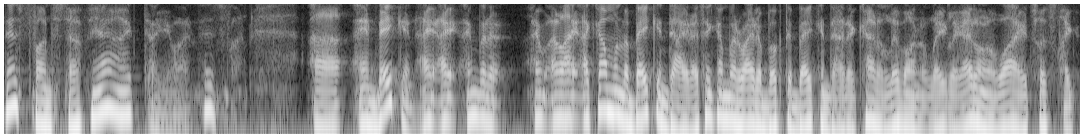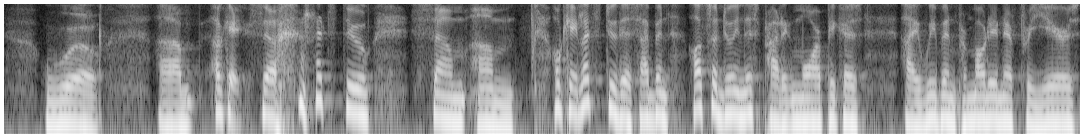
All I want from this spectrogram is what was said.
This is fun stuff. Yeah, I tell you what, this is fun. Uh, and bacon. I, I, I'm going to. I, I come on the bacon diet. I think I'm going to write a book, The Bacon Diet. I kind of live on it lately. I don't know why. It's, it's like, whoa. Um, okay, so let's do some. Um, okay, let's do this. I've been also doing this product more because I, we've been promoting it for years,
